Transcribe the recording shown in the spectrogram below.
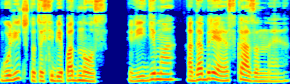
гулит что-то себе под нос, видимо, одобряя сказанное.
